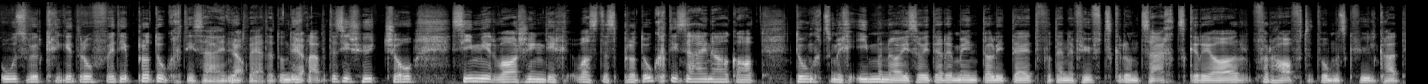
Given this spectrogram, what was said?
Auswirkungen darauf, wie die Produkte designt Ja. werden. Und ich Ja. glaube, das ist heute schon, sind wir wahrscheinlich, was das Produktdesign angeht, dunkt es mich immer noch so in dieser Mentalität von den 50er und 60er Jahren verhaftet, wo man das Gefühl hat,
